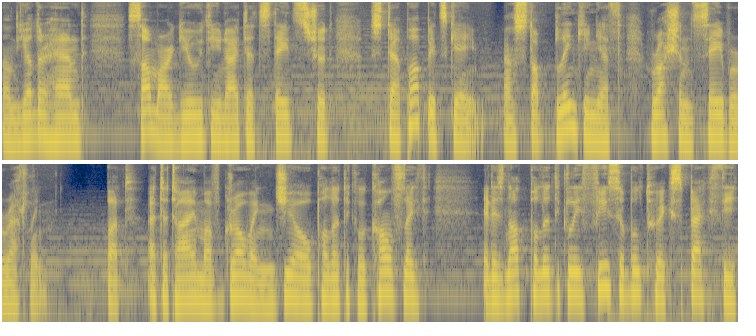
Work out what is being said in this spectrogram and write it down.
On the other hand, some argue the United States should step up its game and stop blinking at Russian saber rattling. But at a time of growing geopolitical conflict, it is not politically feasible to expect the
